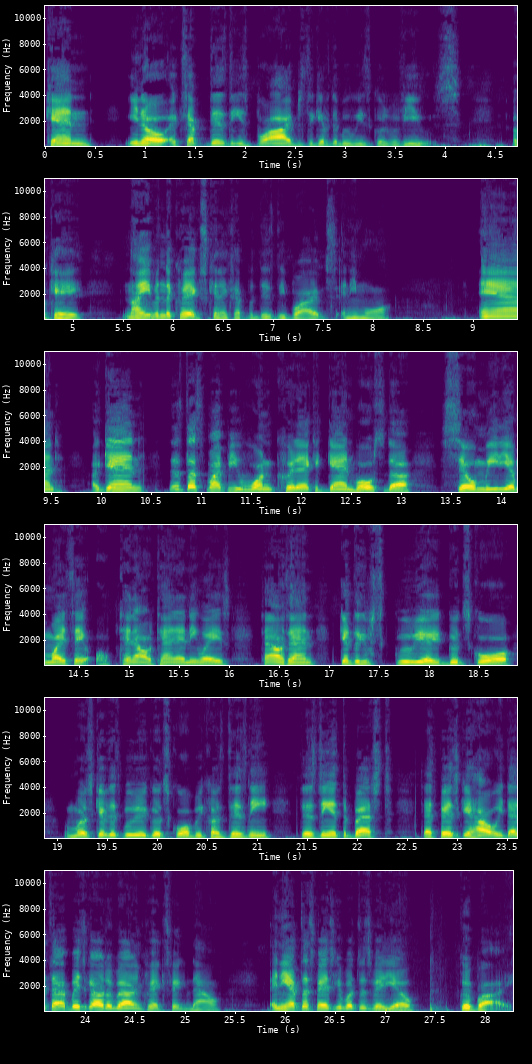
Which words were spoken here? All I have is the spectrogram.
can you know accept Disney's bribes to give the movies good reviews. Okay, not even the critics can accept the Disney bribes anymore. And again, this just might be one critic. Again, most of the sale media might say, oh, 10 out of 10 anyways. 10 out of 10. Give the movie a good score. We must give this movie a good score because Disney, Disney is the best. That's basically how we, that's basically how the Rotten critics think now. And yep, that's basically about this video. Goodbye.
